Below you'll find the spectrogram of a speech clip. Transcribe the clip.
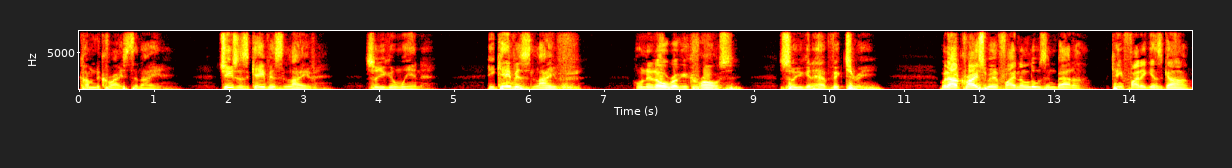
Come to Christ tonight. Jesus gave his life so you can win. He gave his life on that old rugged cross so you can have victory. Without Christ, we're fighting a losing battle. We can't fight against God.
